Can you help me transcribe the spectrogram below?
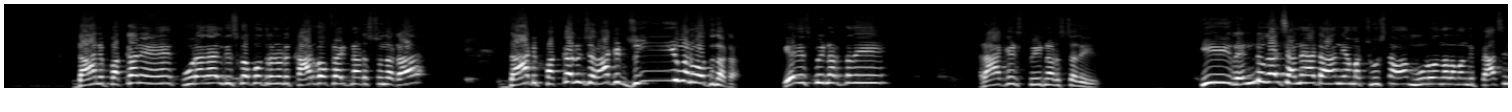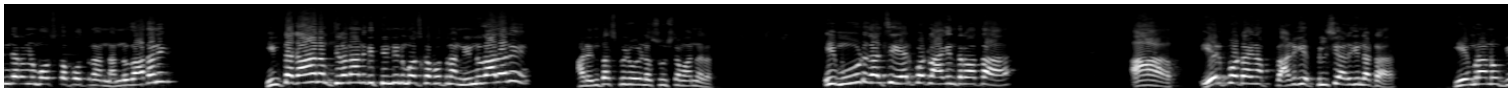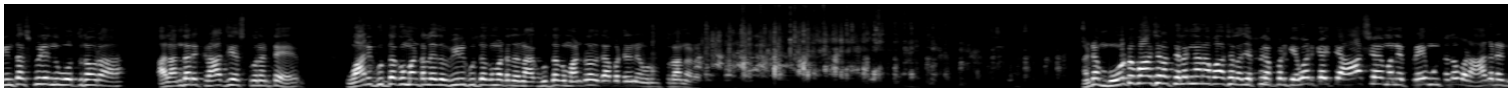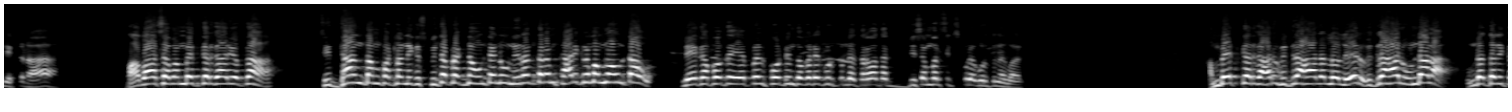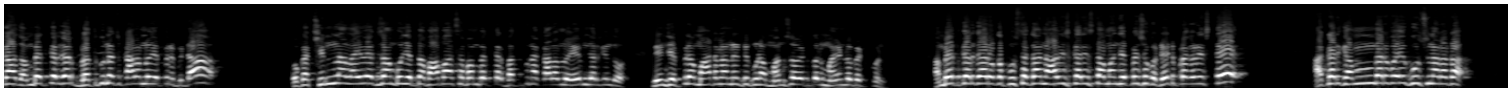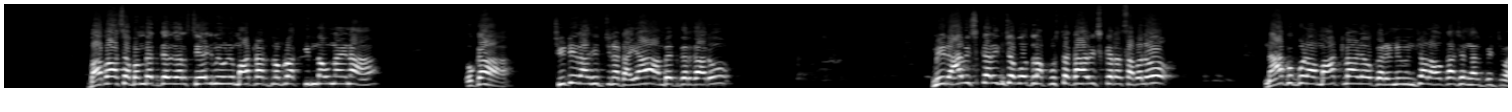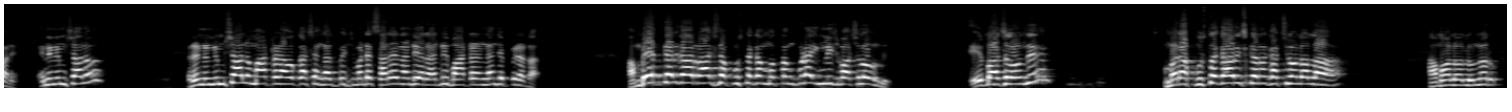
దాని పక్కనే కూరగాయలు తీసుకోపోతున్నటువంటి కార్గో ఫ్లైట్ నడుస్తుందట. దాటి పక్క నుంచి రాకెట్ జుయ్యమని పోతుందట. ఏది స్పీడ్ నడుస్తుంది రాకెట్ స్పీడ్ నడుస్తుంది. ఈ రెండు కలిసి అన్నాయట అని అమ్మ చూసినావా? మూడు వందల మంది ప్యాసింజర్లను మోసుకపోతున్నాను నన్ను కాదని? ఇంతగానం తినడానికి తిండిని మోసుకపోతున్నాను నిన్ను కాదని? ఆడు ఎంత స్పీడ్ పోయినా చూసినావా? అన్నారు ఈ మూడు కలిసి ఎయిర్పోర్ట్లో ఆగిన తర్వాత ఆ ఎయిర్పోర్ట్ ఆయన అడిగి పిలిచి అడిగిండట ఏమ్రా నువ్వు? ఇంత స్పీడ్ ఎందుకు పోతున్నావురా? వాళ్ళందరికీ క్రాస్ చేసుకోనంటే వాని గుద్దకు మంటలేదు వీని గుద్దకు మంటలేదు నాకు గుద్దకు మంటలేదు కాబట్టి నేను ఉరుకుతున్నాను అంటే మోటు భాషలో తెలంగాణ భాషలో చెప్పినప్పటికీ ఎవరికైతే ఆశయం అనే ప్రేమ ఉంటుందో వాడు ఆగడండి ఇక్కడ బాబాసాహెబ్ అంబేద్కర్ గారి యొక్క సిద్ధాంతం పట్ల నీకు స్మిత ప్రజ్ఞ ఉంటే నువ్వు నిరంతరం కార్యక్రమంలో ఉంటావు. లేకపోతే ఏప్రిల్ ఫోర్టీన్త్ ఒకటే గుర్తుండే తర్వాత డిసెంబర్ సిక్స్ కూడా గుర్తున్నాయి మనకి అంబేద్కర్ గారు విగ్రహాలలో లేరు. విగ్రహాలు ఉండాలా? ఉండొద్దని కాదు. అంబేద్కర్ గారు బ్రతుకున్న కాలంలో చెప్పారు బిడ్డ ఒక చిన్న లైవ్ ఎగ్జాంపుల్ చెప్తా. బాబాసాహెబ్ అంబేద్కర్ బతుకున్న కాలంలో ఏం జరిగిందో? నేను చెప్పిన మాటలన్నింటినీ కూడా మనసులో పెట్టుకొని మైండ్లో పెట్టుకోండి. అంబేద్కర్ గారు ఒక పుస్తకాన్ని ఆవిష్కరిస్తామని చెప్పేసి ఒక డేట్ ప్రకటిస్తే అక్కడికి అందరు పోయి కూర్చున్నారట. బాబాసాహెబ్ అంబేద్కర్ గారు స్టేజ్ మీద మాట్లాడుతున్నప్పుడు ఆ కింద ఉన్న ఆయన ఒక చీటీ రాసి ఇచ్చినట్టు అయ్యా అంబేద్కర్ గారు? మీరు ఆవిష్కరించబోతున్న పుస్తకావిష్కరణ సభలో నాకు కూడా మాట్లాడే ఒక రెండు నిమిషాలు అవకాశం కల్పించమని. ఎన్ని నిమిషాలు? రెండు నిమిషాలు మాట్లాడే అవకాశం కల్పించమంటే సరేనండి రండి మాట్లాడండి అని చెప్పినట. అంబేద్కర్ గారు రాసిన పుస్తకం మొత్తం కూడా ఇంగ్లీష్ భాషలో ఉంది. ఏ భాషలో ఉంది? మరి ఆ పుస్తకావిష్కరణకు వచ్చిన వాళ్ళ అమలు ఉన్నారు.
